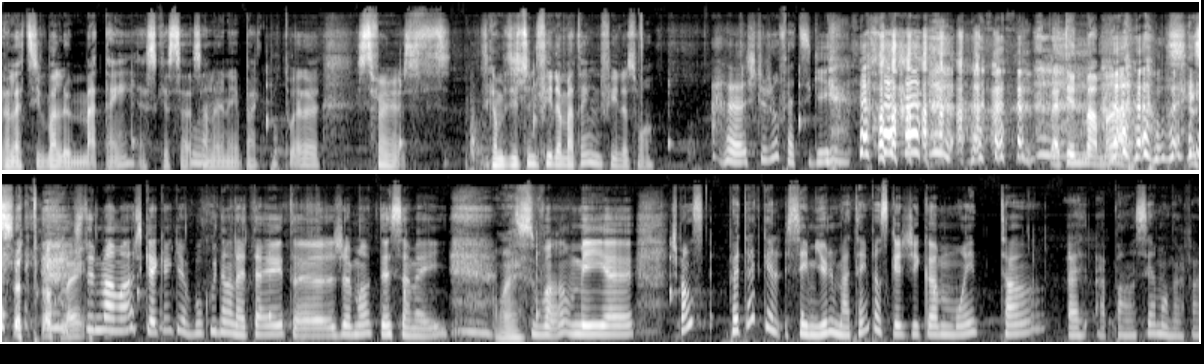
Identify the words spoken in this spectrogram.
relativement le matin. Est-ce que ça, ça a un impact pour toi? Là? Si tu fais un- si- c'est comme dis-tu une fille le matin ou une fille le soir? Euh, je suis toujours fatiguée. Ben, t'es une maman. Ouais. C'est ça le Je problème. suis une maman, je suis quelqu'un qui a beaucoup dans la tête. euh, je manque de sommeil. Ouais. souvent. Mais euh, je pense peut-être que c'est mieux le matin parce que j'ai comme moins de temps à, à penser à mon affaire,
